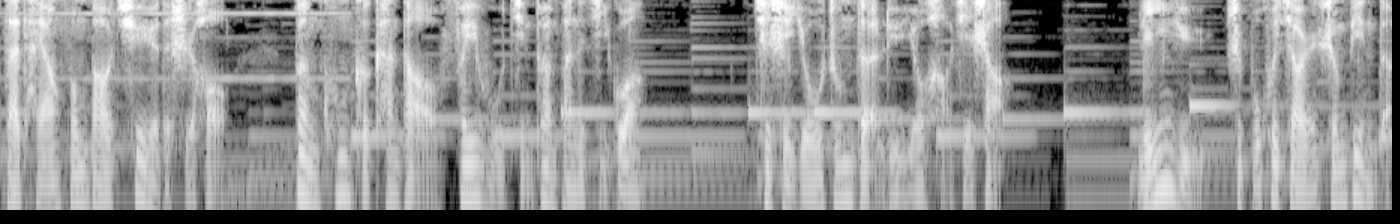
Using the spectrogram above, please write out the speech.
在太阳风暴雀跃的时候，半空可看到飞舞锦缎般的极光。这是由衷的旅游好介绍。淋雨是不会叫人生病的，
